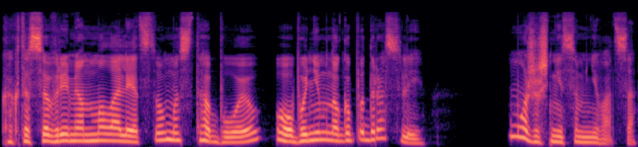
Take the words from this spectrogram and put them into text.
Как-то со времен малолетства мы с тобою оба немного подросли. Можешь не сомневаться.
